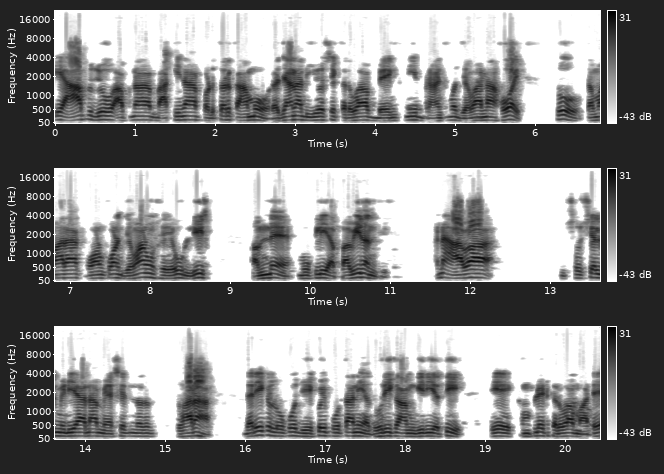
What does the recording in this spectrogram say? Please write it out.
કે આપ જો આપના બાકીના પડતર કામો રજાના દિવસે કરવા બેંકની બ્રાન્ચમાં જવાના હોય, તો તમારા કોણ કોણ જવાનું છે એવું લિસ્ટ અમને મોકલી આપવા વિનંતી છે. અને આવા સોશિયલ મીડિયાના મેસેજ દ્વારા દરેક લોકો જે કોઈ પોતાની અધૂરી કામગીરી હતી એ કમ્પ્લીટ કરવા માટે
